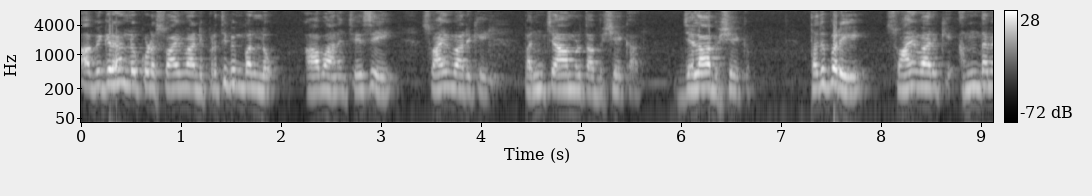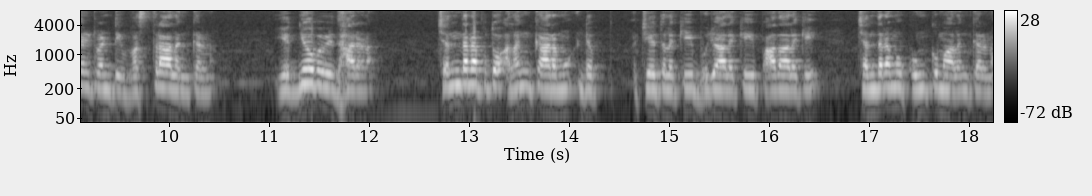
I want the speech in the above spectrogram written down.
ఆ విగ్రహంలో కూడా స్వామివారిని ప్రతిబింబంలో ఆహ్వానం చేసి స్వామివారికి పంచామృత అభిషేకాలు జలాభిషేకం. తదుపరి స్వామివారికి అందమైనటువంటి వస్త్రాలంకరణ యజ్ఞోపవిధారణ చందనపుతో అలంకారము అంటే చేతులకి భుజాలకి పాదాలకి చందనము కుంకుమ అలంకరణ.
